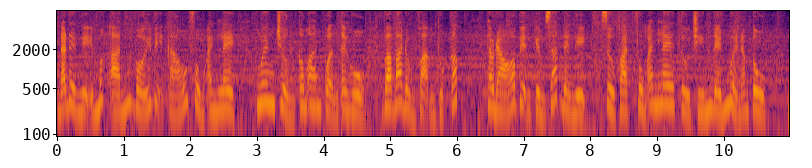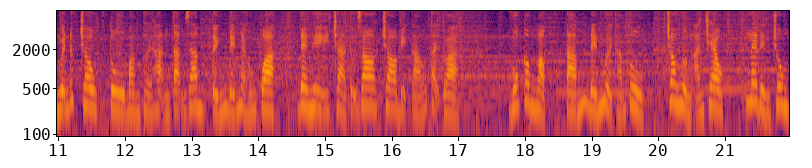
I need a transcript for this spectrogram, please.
đã đề nghị mức án với bị cáo Phùng Anh Lê, nguyên trưởng Công an quận Tây Hồ và ba đồng phạm thuộc cấp. Theo đó, Viện Kiểm sát đề nghị xử phạt Phùng Anh Lê từ 9 đến 10 năm tù, Nguyễn Đức Châu tù bằng thời hạn tạm giam tính đến ngày hôm qua, đề nghị trả tự do cho bị cáo tại tòa. Vũ Công Ngọc 8 đến 10 tháng tù, cho hưởng án treo, Lê Đình Trung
